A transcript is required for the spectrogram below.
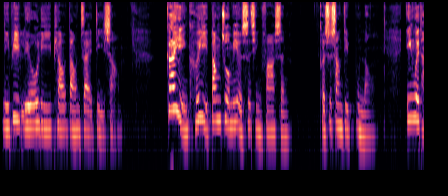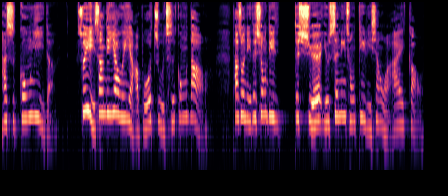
你必流离飘荡在地上。”该隐可以当作没有事情发生，可是上帝不能，因为他是公义的，所以上帝要为亚伯主持公道。他说：“你的兄弟的血有声音从地里向我哀告。”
